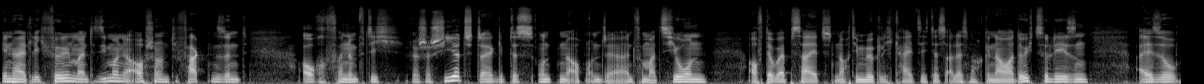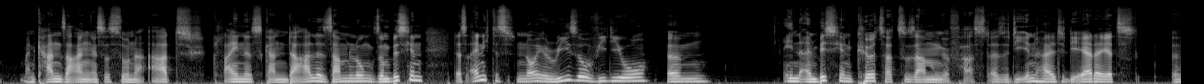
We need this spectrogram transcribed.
inhaltlich füllen, meinte Simon ja auch schon und die Fakten sind auch vernünftig recherchiert. Da gibt es unten auch unter Informationen auf der Website noch die Möglichkeit, sich das alles noch genauer durchzulesen. Also man kann sagen, es ist so eine Art kleine Skandale-Sammlung. So ein bisschen, das ist eigentlich das neue Rezo-Video ähm, in ein bisschen kürzer zusammengefasst. Also die Inhalte, die er da jetzt äh,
